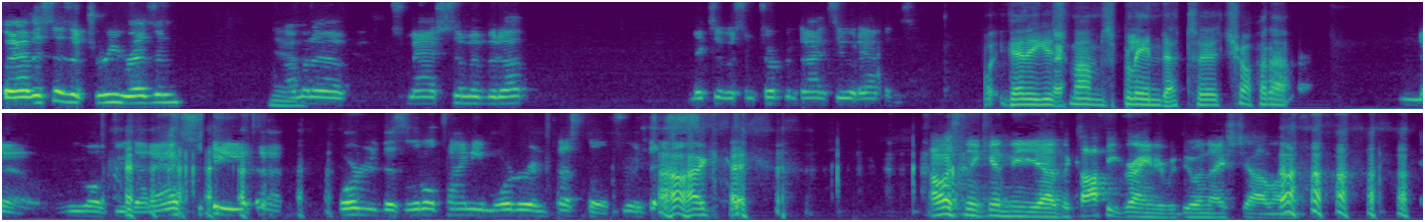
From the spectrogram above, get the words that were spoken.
So yeah, this is a tree resin. Yeah. I'm gonna smash some of it up, mix it with some turpentine, see what happens. What, you're going to use mum's blender to chop it up. No, we won't do that. I actually uh, ordered this little tiny mortar and pestle for this. Oh, okay. I was thinking the uh, the coffee grinder would do a nice job on it.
